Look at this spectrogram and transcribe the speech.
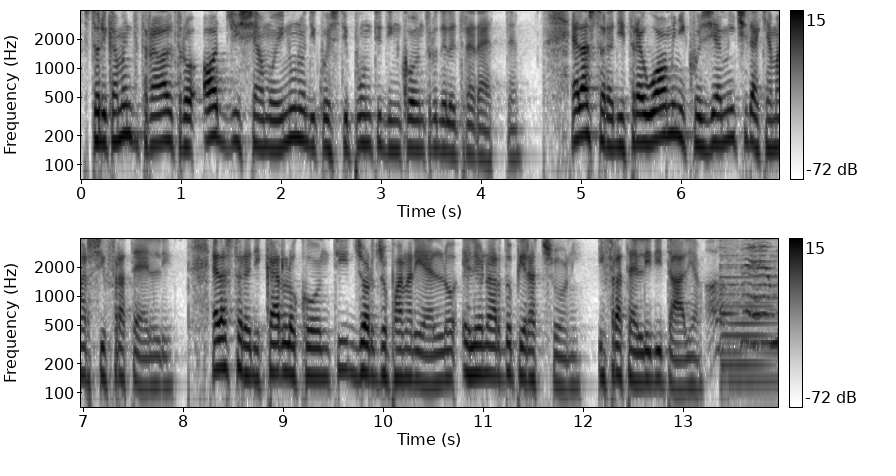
Storicamente tra l'altro oggi siamo in uno di questi punti d'incontro delle tre rette. È la storia di tre uomini così amici da chiamarsi fratelli. È la storia di Carlo Conti, Giorgio Panariello e Leonardo Pieraccioni, i fratelli d'Italia. Ho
